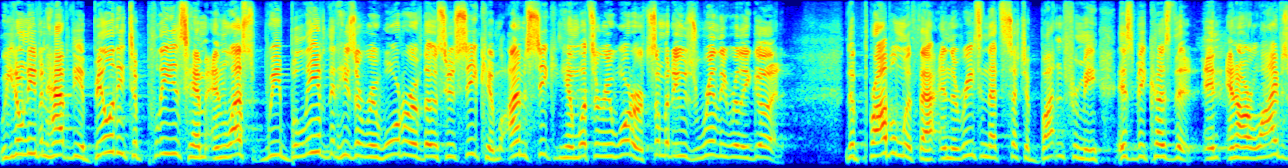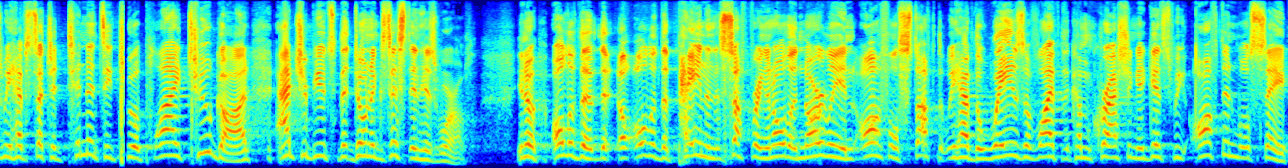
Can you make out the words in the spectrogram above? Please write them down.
We don't even have the ability to please him unless we believe that he's a rewarder of those who seek him. I'm seeking him. What's a rewarder? It's somebody who's really, really good. The problem with that, and the reason that's such a button for me, is because that in, in our lives we have such a tendency to apply to God attributes that don't exist in his world. You know, all of the, the, all of the pain and the suffering and all the gnarly and awful stuff that we have, the waves of life that come crashing against, we often will say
